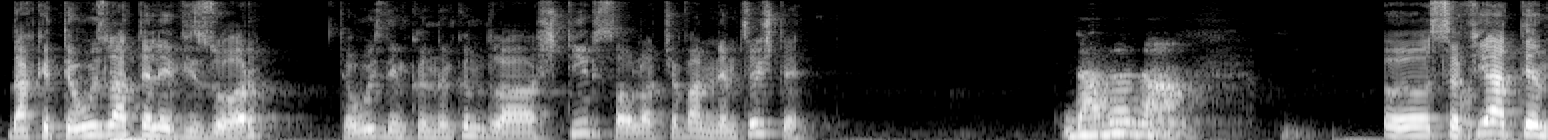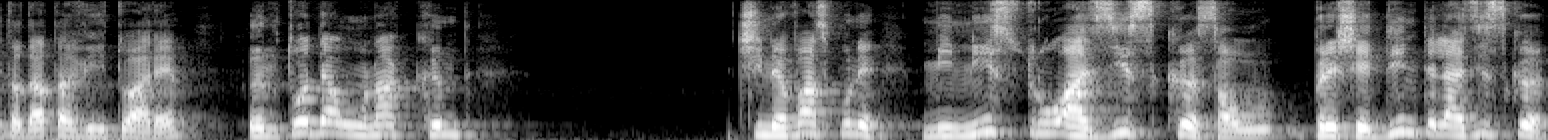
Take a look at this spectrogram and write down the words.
dacă te uiți la televizor, te uiți din când în când la știri sau la ceva în nemțește. Da, da, da. Uh, Să fii atentă data viitoare, întotdeauna când cineva spune ministru a zis că sau președintele a zis că,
